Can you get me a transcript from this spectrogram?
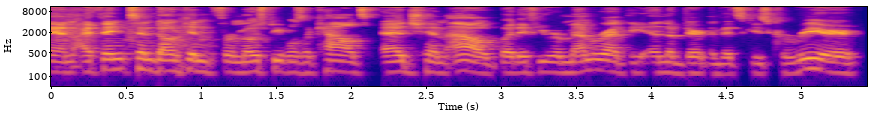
and I think Tim Duncan, for most people's accounts, edge him out. But if you remember at the end of Dirk Nowitzki's career,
